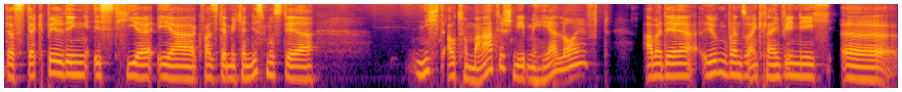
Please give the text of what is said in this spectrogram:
das Deckbuilding ist hier eher quasi der Mechanismus, der nicht automatisch nebenher läuft, aber der irgendwann so ein klein wenig äh,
